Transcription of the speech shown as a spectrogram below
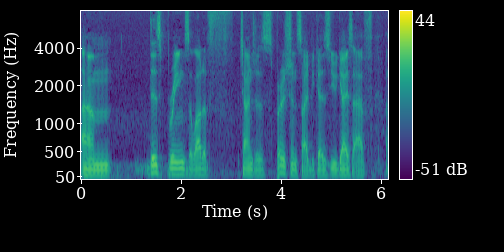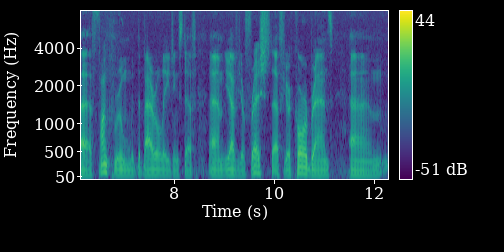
Um, this brings a lot of challenges production side because you guys have a funk room with the barrel aging stuff. Um, you have your fresh stuff, your core brands, um,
